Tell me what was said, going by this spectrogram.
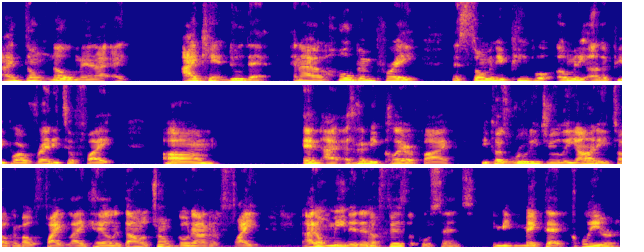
I I don't know, man. I I, I can't do that. And I hope and pray that so many people, so many other people are ready to fight. Um and I let me clarify because Rudy Giuliani talking about fight like hell and Donald Trump go down and fight. I don't mean it in a physical sense. Let me make that clear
